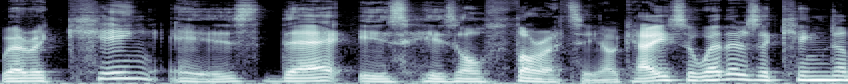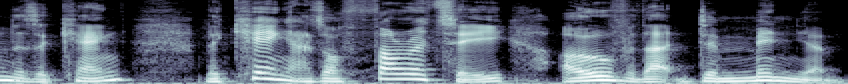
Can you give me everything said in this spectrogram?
Where a king is, there is his authority. Okay, so where there's a kingdom, there's a king. The king has authority over that dominion.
